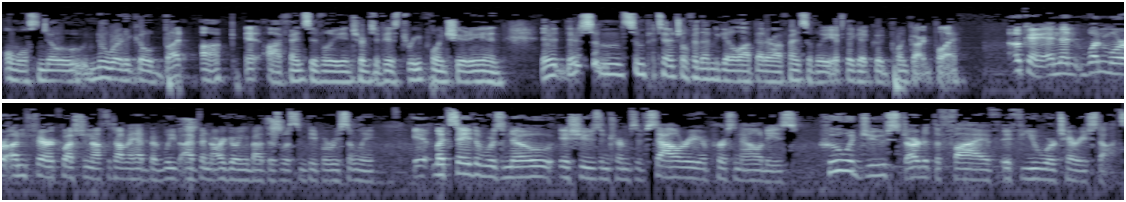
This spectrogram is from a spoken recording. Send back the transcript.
almost no nowhere to go but up offensively in terms of his three point shooting, and there, there's some some potential for them to get a lot better offensively if they get good point guard play. Okay, and then one more unfair question off the top of my head, but we've I've been arguing about this with some people recently. It, let's say there was no issues in terms of salary or personalities. Who would you start at the five if you were Terry Stotts?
